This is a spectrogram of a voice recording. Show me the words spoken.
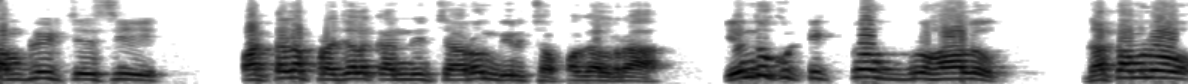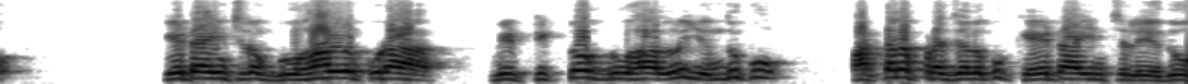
కంప్లీట్ చేసి పట్టణ ప్రజలకు అందించారో మీరు చెప్పగలరా? ఎందుకు టిక్టాక్ గృహాలు గతంలో కేటాయించిన గృహాలను కూడా మీ టిక్టాక్ గృహాలను ఎందుకు పట్టణ ప్రజలకు కేటాయించలేదు?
